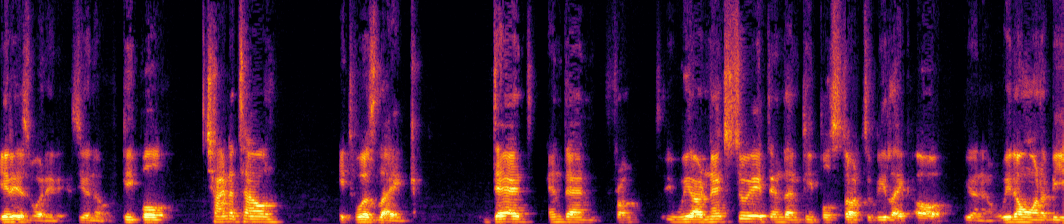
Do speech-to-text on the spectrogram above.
it is what it is. You know, people Chinatown, it was like dead, and then from we are next to it, and then people start to be like, oh, you know, we don't want to be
